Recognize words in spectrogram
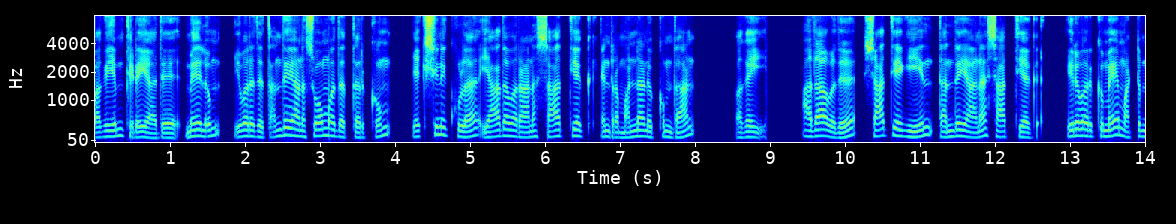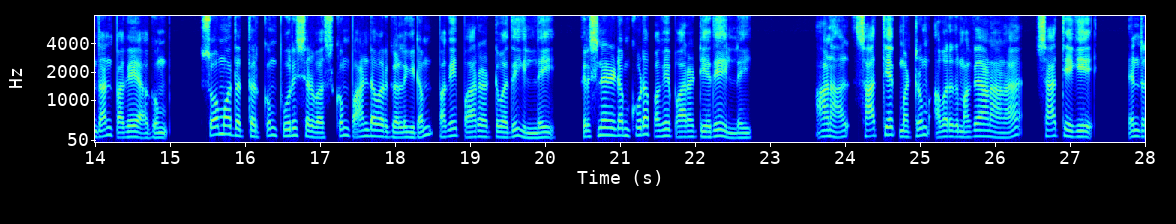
பகையும் கிடையாது. மேலும் இவரது தந்தையான சோமதத்தர்க்கும் யக்ஷினி குல யாதவரான சாத்தியக் என்ற மன்னனுக்கும் தான் பகை அதாவது சாத்தியகியின் தந்தையான சாத்தியக் இருவருக்குமே மட்டும்தான் பகையாகும். சோமதத்தர்க்கும் பூரிசர்வஸ்க்கும் பாண்டவர்களிடம் பகை பாராட்டுவது இல்லை. கிருஷ்ணனிடம் கூட பகை பாராட்டியதே இல்லை. ஆனால் சாத்தியக் மற்றும் அவரது மகனான சாத்தியகி என்ற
